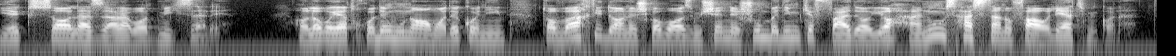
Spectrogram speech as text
یک سال از ضربات میگذره. حالا باید خودمون آماده کنیم تا وقتی دانشگاه باز میشه نشون بدیم که فدایا هنوز هستن و فعالیت می‌کنند.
